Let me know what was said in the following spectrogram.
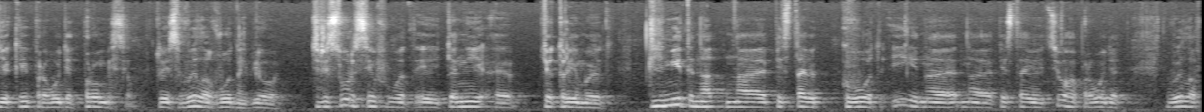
які проводять промисел, тобто вилов водних біоресурсів, от, і вони е, отримують ліміти на, на підставі квот і на, на підставі цього проводять вилов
